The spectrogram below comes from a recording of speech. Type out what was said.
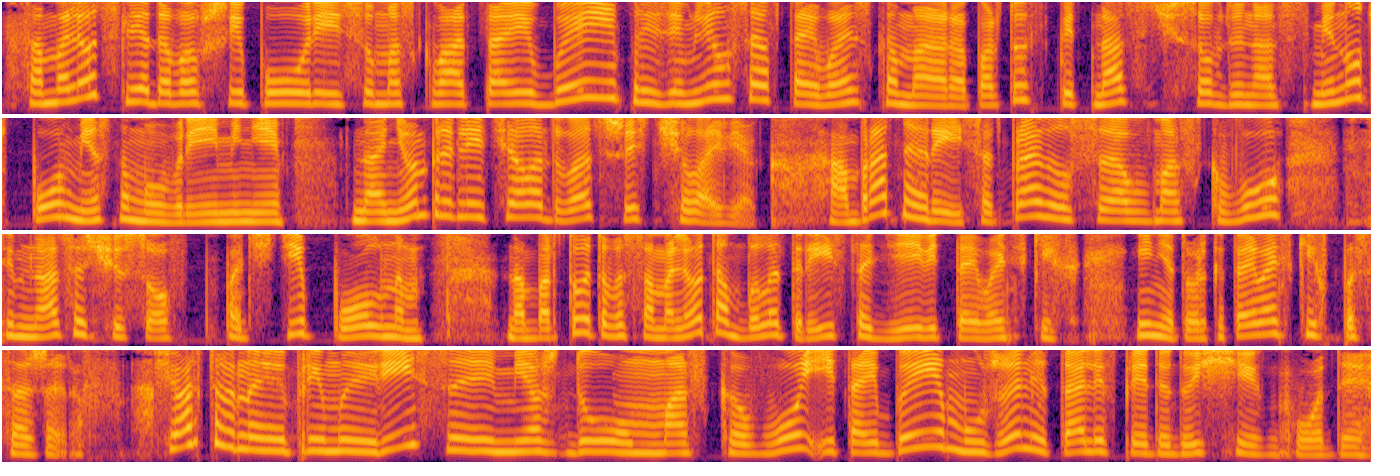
Самолет, следовавший по рейсу Москва-Тайбэй, приземлился в тайваньском аэропорту в 15 часов 12 минут по местному времени. На нем прилетело 26 человек. Обратный рейс отправился в Москву в 17 часов, почти полным. На борту этого самолета было 309 тайваньских и не только тайваньских пассажиров. Чартерные прямые рейсы между Москвой и Тайбэем уже летали в предыдущие годы.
